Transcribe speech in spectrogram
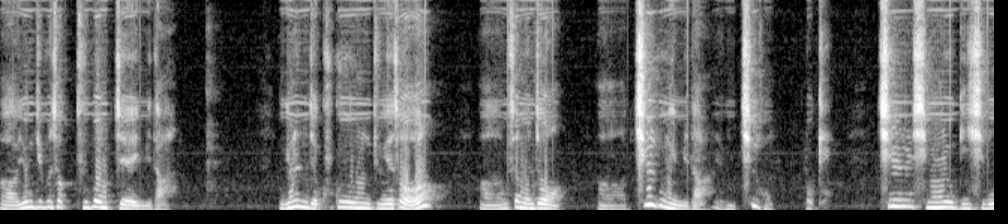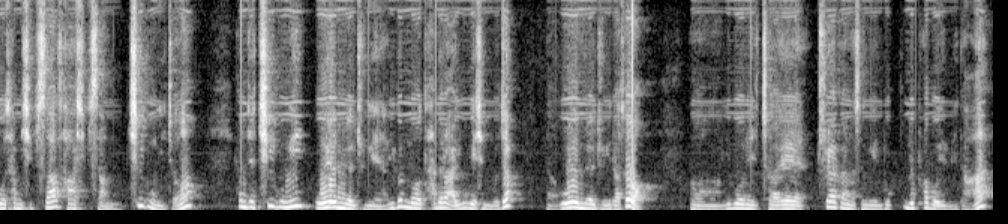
어, 용지 분석 두 번째입니다. 여기는 이제 9궁 중에서 어, 우선 먼저 어, 7궁입니다. 여기 7궁 이렇게 7, 16, 25, 34, 43 7궁이죠. 현재 7궁이 5연멸 중이에요. 이건 뭐 다들 알고 계신 거죠? 어, 오연멸 중이라서 어, 이번 2차에 출할 가능성이 높, 아 보입니다.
